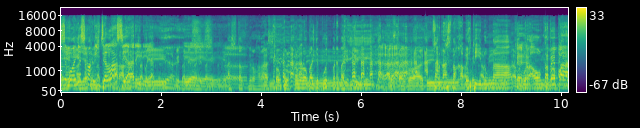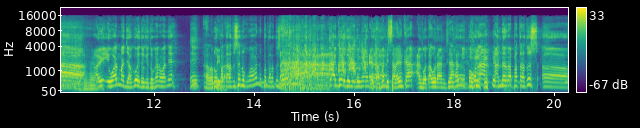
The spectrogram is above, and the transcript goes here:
Semuanya Iya, semakin jelas ya hari ini ya. Iya, iya, iya, iya. Astagfirullahaladzim. Astagfirullahaladzim. Loba jebut mana maji. Astagfirullahaladzim. Cerdas mah kabeh ti indungna. Tapi Pak Iwan mah jago itu hitungan Wan ya. Eh, Nu Alhamdulillah. 400-an nu kumaha nu 400 Jago itu gitu kan. Eh, tambah disaranin ke anggota orang. Silahkan Eh, nih. pokoknya under 400 eh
